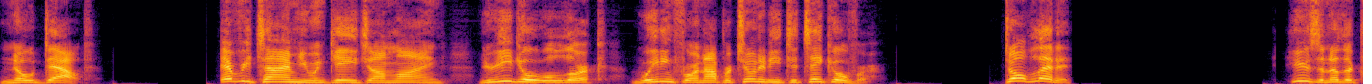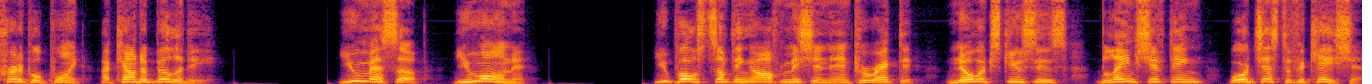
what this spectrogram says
no doubt. Every time you engage online, your ego will lurk, waiting for an opportunity to take over. Don't let it. Here's another critical point accountability. You mess up, you own it. You post something off mission and correct it, no excuses, blame shifting, or justification.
